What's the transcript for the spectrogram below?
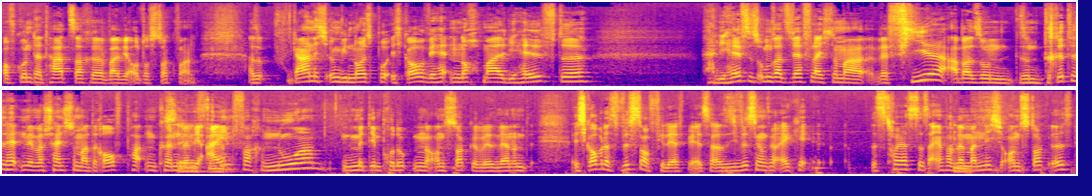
aufgrund der Tatsache, weil wir out of stock waren. Also gar nicht irgendwie ein neues Produkt. Ich glaube, wir hätten nochmal die Hälfte die Hälfte des Umsatzes wäre vielleicht nochmal wär viel, aber so ein, so ein Drittel hätten wir wahrscheinlich nochmal draufpacken können, Safe, wenn wir ja. einfach nur mit den Produkten on Stock gewesen wären. Und ich glaube, das wissen auch viele FBS. Also sie wissen ganz genau, okay, das teuerste ist einfach, wenn man nicht on Stock ist.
